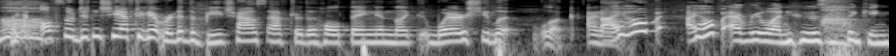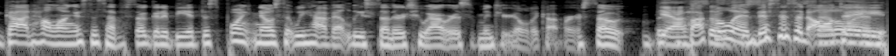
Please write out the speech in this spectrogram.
Like, also, didn't she have to get rid of the beach house after the whole thing? And like, where she li- look? I don't. I hope I hope everyone who's thinking, God, how long is this episode going to be at this point knows that we have at least another two hours of material to cover. So Yeah, buckle so in. This is an all day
